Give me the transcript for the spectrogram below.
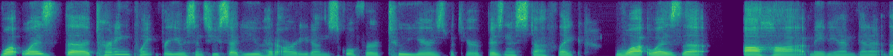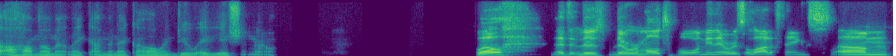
what was the turning point for you since you said you had already done school for two years with your business stuff? Like, what was the aha? Maybe I'm gonna, the aha moment, like, I'm gonna go and do aviation now? Well, there's there were multiple. I mean, there was a lot of things. Um,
